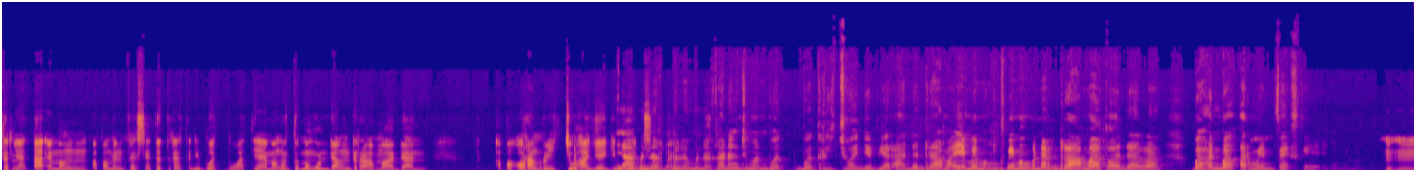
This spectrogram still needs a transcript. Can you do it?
ternyata emang apa manifestnya itu ternyata dibuat-buat ya emang untuk mengundang drama dan apa orang ricuh aja gitu Ya benar, benar, itu. benar. Kadang cuman buat buat ricu aja biar ada drama. Ya memang memang benar drama tuh adalah bahan bakar manifest kayaknya memang. Mm-mm,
